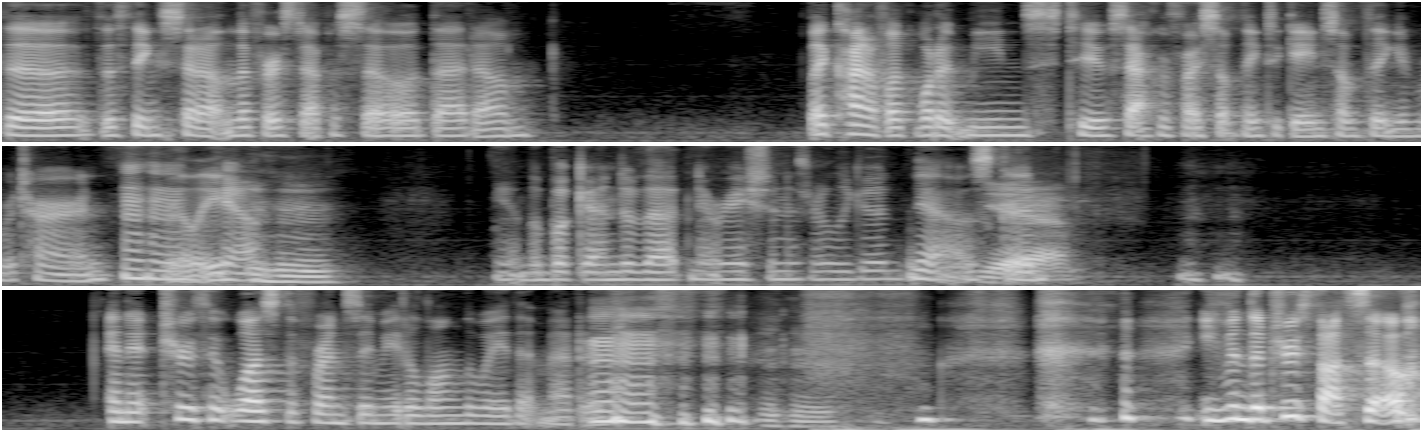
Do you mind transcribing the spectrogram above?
the the thing set out in the first episode that um like kind of like what it means to sacrifice something to gain something in return. Mhm, Really, yeah. Mhm. Yeah, the bookend of that narration is really good. yeah, it was good. Yeah. And it truth, it was the friends they made along the way that mattered. Mhm. Mhm. Even the truth thought so.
